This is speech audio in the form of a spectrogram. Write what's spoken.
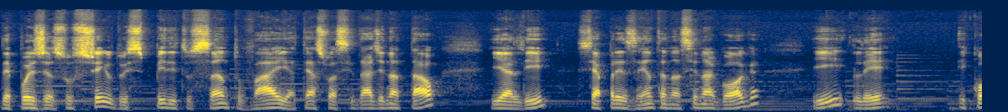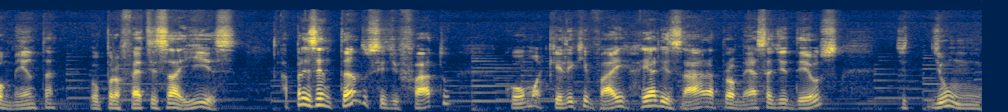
depois Jesus, cheio do Espírito Santo, vai até a sua cidade natal e ali se apresenta na sinagoga e lê e comenta o profeta Isaías, apresentando-se de fato como aquele que vai realizar a promessa de Deus de, de um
